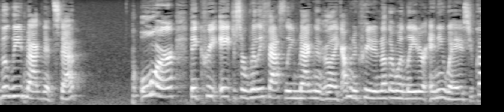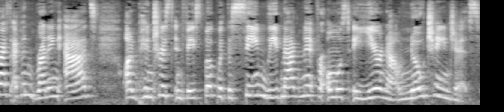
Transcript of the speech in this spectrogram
the lead magnet step or they create just a really fast lead magnet. They're like, I'm going to create another one later, anyways. You guys, I've been running ads on Pinterest and Facebook with the same lead magnet for almost a year now. No changes.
